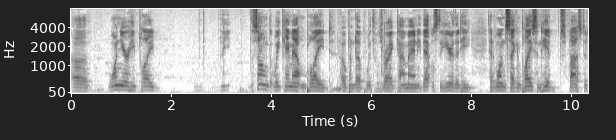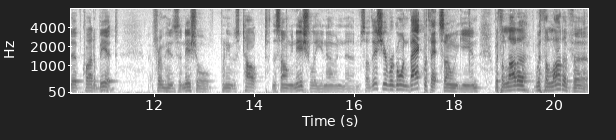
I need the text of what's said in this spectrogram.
uh, one year he played the song that we came out and played, opened up with was Ragtime Annie. That was the year that he had won second place, and he had spiced it up quite a bit from his initial when he was taught the song initially, you know. And um, so this year we're going back with that song again with a lot of with a lot of uh,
